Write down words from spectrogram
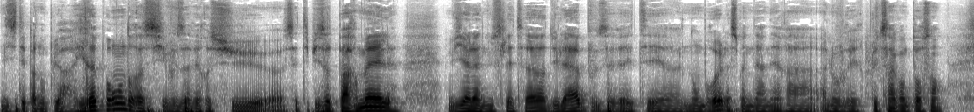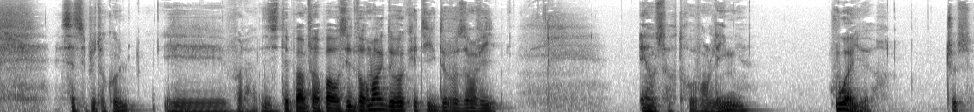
N'hésitez pas non plus à y répondre. Si vous avez reçu euh, cet épisode par mail via la newsletter du Lab, vous avez été euh, nombreux la semaine dernière à, l'ouvrir, plus de 50%. Et ça, c'est plutôt cool. Et voilà, n'hésitez pas à me faire part aussi de vos remarques, de vos critiques, de vos envies. Et on se retrouve en ligne ou ailleurs. Tchuss.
